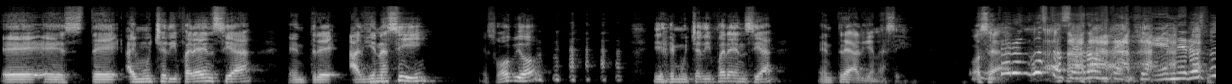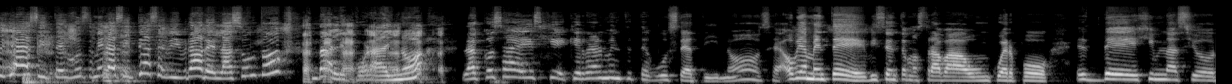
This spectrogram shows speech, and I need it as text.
eh, este, hay mucha diferencia entre alguien así, es obvio, y hay mucha diferencia entre alguien así. O sea, Pero en gusto se rompen géneros, pues ya si te gusta, mira, si te hace vibrar el asunto, dale por ahí, ¿no? La cosa es que, que realmente te guste a ti, ¿no? O sea, obviamente Vicente mostraba un cuerpo eh, de gimnasio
